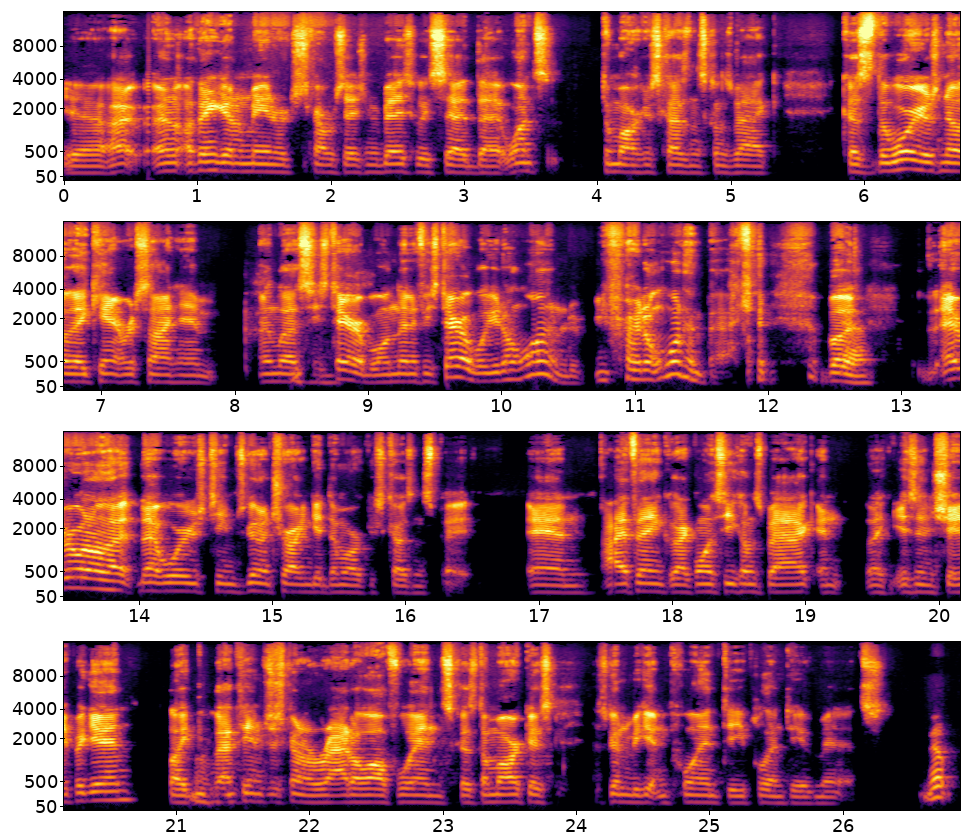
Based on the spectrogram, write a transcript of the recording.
Yeah, I and I think in me and Richard's conversation, we basically said that once DeMarcus Cousins comes back, because the Warriors know they can't resign him unless he's Mhm. terrible, and then if he's terrible, you don't want him. To, you probably don't want him back. but yeah, everyone on that, that Warriors team is going to try and get DeMarcus Cousins paid. And I think like once he comes back and like is in shape again, like Mhm. that team's just going to rattle off wins because DeMarcus is going to be getting plenty, plenty of minutes. yep.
